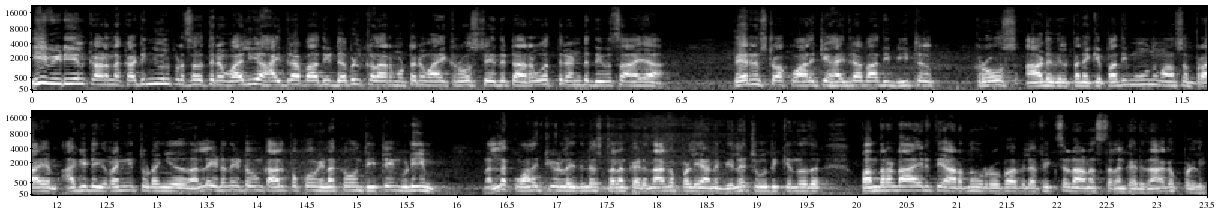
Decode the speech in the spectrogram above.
ഈ വീഡിയോയിൽ കാണുന്ന കടിഞ്ഞൂൽ പ്രസവത്തിന് വലിയ ഹൈദരാബാദി ഡബിൾ കളർ മുട്ടനുമായി ക്രോസ് ചെയ്തിട്ട് അറുപത്തിരണ്ട് ദിവസമായ parent stock quality Hyderabadi Beetal cross ആട് വിൽപ്പനയ്ക്ക് പതിമൂന്ന് മാസം പ്രായം അകിട് ഇറങ്ങി തുടങ്ങിയത് നല്ല ഇടനീട്ടവും കാൽപ്പൊക്കവും ഇണക്കവും തീറ്റയും കുടിയും നല്ല ക്വാളിറ്റിയുള്ള ഇതിന്റെ സ്ഥലം കരുനാഗപ്പള്ളിയാണ് വില ചോദിക്കുന്നത്. പന്ത്രണ്ടായിരത്തി അറുന്നൂറ് രൂപ വില ഫിക്സഡ് ആണ് സ്ഥലം കരുനാഗപ്പള്ളി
